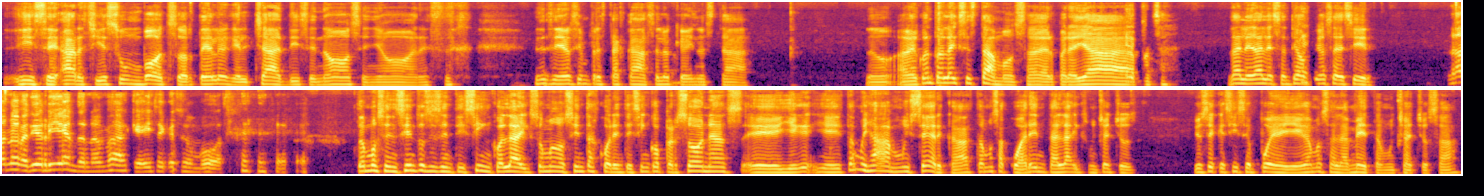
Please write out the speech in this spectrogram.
Dice Archie, es un bot, sorteo en el chat. Dice, no, señores. Ese señor siempre está acá, solo que hoy no está. No, a ver, ¿cuántos likes estamos? A ver, para ya pasar. Dale, dale, Santiago, ¿qué ibas a decir? No, no, me estoy riendo nomás que dice que es un bot. Estamos en 165 likes, somos 245 personas. eh, llegué- y estamos ya muy cerca, estamos a 40 likes, muchachos. Yo sé que sí se puede, llegamos a la meta, muchachos. ¿ah?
